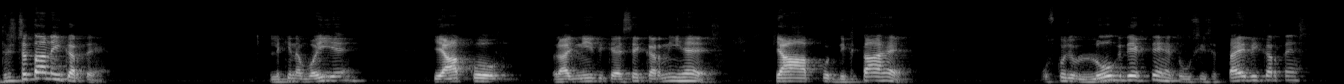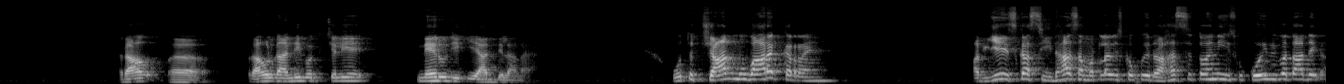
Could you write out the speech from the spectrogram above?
धृष्टता नहीं करते हैं। लेकिन अब वही है कि आपको राजनीति कैसे करनी है, क्या आपको दिखता है, उसको जब लोग देखते हैं तो उसी से तय भी करते हैं। राहुल राहुल गांधी को तो चलिए नेहरू जी की याद दिलाना है। वो तो चाँद मुबारक कर रहे हैं। अब ये इसका सीधा सा मतलब इसको कोई रहस्य तो है नहीं, इसको कोई भी बता देगा।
